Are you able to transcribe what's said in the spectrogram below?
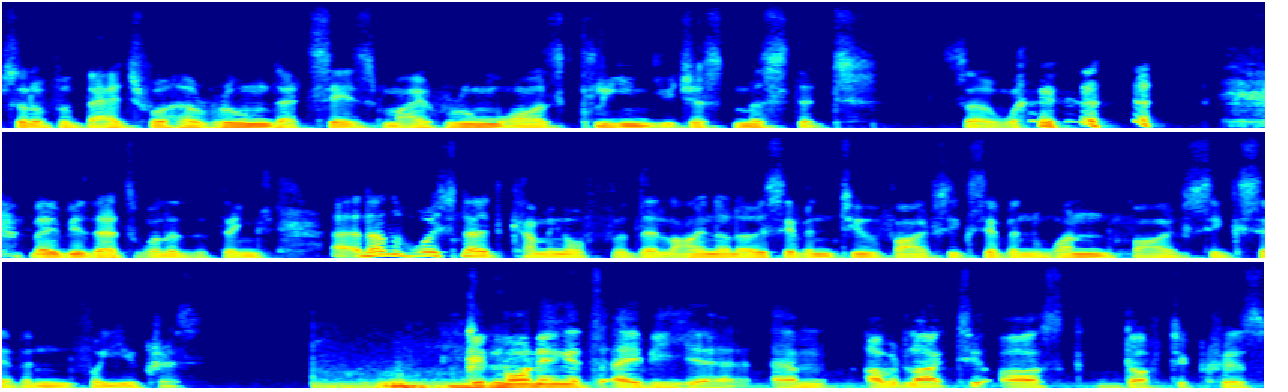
sort of a badge for her room that says my room was clean. You just missed it. So maybe that's one of the things. Uh, another voice note coming off the line on 0725671567 for you, Chris. Good morning, it's AB here. Um, I would like to ask Dr. Chris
